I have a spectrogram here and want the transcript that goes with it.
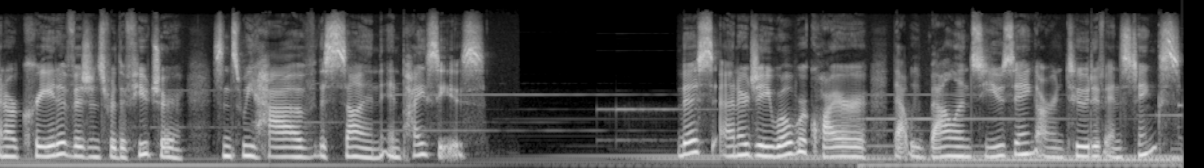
and our creative visions for the future, since we have the sun in Pisces. This energy will require that we balance using our intuitive instincts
